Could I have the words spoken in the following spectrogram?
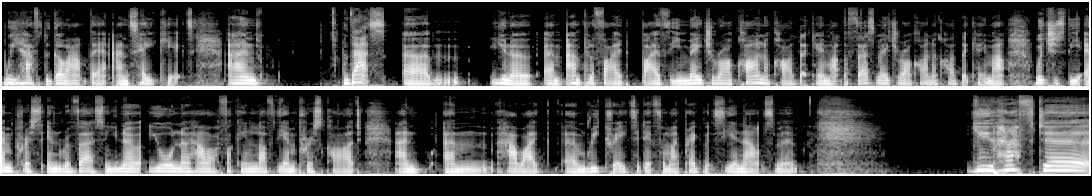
We have to go out there and take it. And that's, um, you know, um, amplified by the major arcana card that came out, the first major arcana card that came out, which is the Empress in reverse. And you know, you all know how I fucking love the Empress card and um, how I um, recreated it for my pregnancy announcement you have to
